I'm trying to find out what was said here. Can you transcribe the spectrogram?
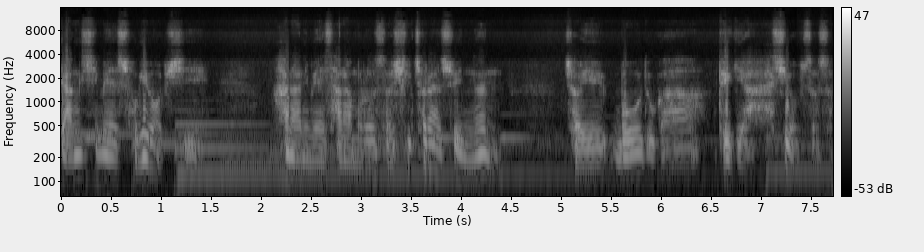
양심의 속임 없이 하나님의 사람으로서 실천할 수 있는 저희 모두가 되게 하시옵소서.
